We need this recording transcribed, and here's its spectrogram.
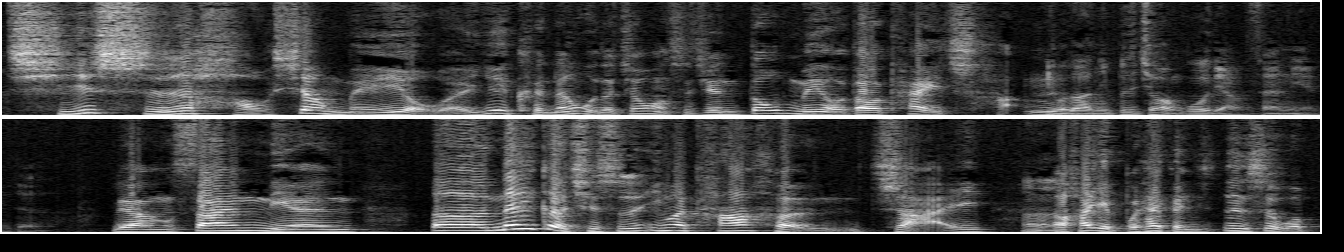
其实好像没有诶、因为可能我的交往时间都没有到太长，有的，你不是交往过两三年的？两三年。呃，那个其实因为他很宅，嗯。然后他也不太肯认识我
